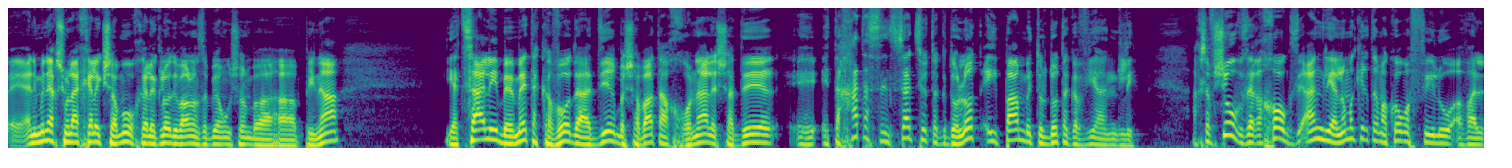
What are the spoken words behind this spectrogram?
אה, אני מניח שאולי חלק שמעו, חלק לא, דיברנו על זה ביום ראשון בפינה. יצא לי באמת הכבוד האדיר בשבת האחרונה לשדר אה, את אחת הסנסציות הגדולות אי פעם בתולדות הגביע האנגלי. עכשיו שוב, זה רחוק, זה אנגליה, אני לא מכיר את המקום אפילו, אבל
